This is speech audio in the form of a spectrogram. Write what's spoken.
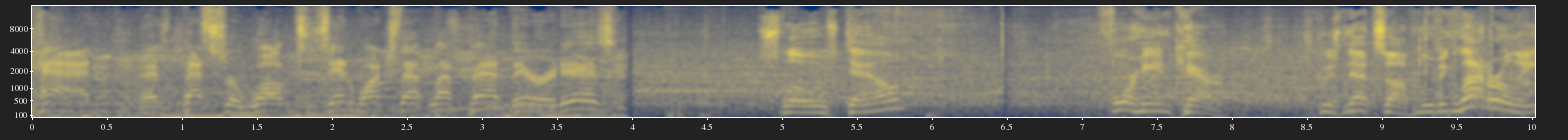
Pad as Boeser waltzes in. Watch that left pad. There it is. Slows down. Forehand carry. Kuznetsov moving laterally.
